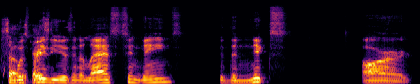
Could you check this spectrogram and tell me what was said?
so what's crazy is in the last 10 games, the Knicks are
